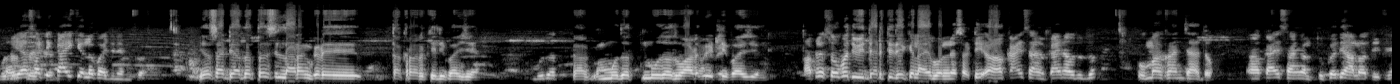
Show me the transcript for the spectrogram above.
मग यासाठी काय केलं पाहिजे नेमकं? यासाठी आता तहसीलदारांकडे तक्रार केली पाहिजे. मुदत का मुदत मुदत वाढ भेटली पाहिजे. आपल्यासोबत विद्यार्थी देखील आहे बोलण्यासाठी. अ, काय सांग काय नाव तुझं? उमाकांत जाधव. अ, काय सांगाल तू कधी आला होता इथे?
